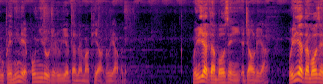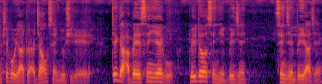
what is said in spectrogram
ကိုဘယ်နည်းနဲ့ဘုန်းကြီးတို့တို့ရဲ့တဏ္ဍာမှာဖြစ်အောင်လုပ်ရမလဲဝိရိယတန်ဖိုးစဉ်ဤအကြောင်းတရားဝိရိယတန်ဖိုးစဉ်ဖြစ်ဖို့ရအတွက်အကြောင်း10မျိုးရှိတယ်တဲ့တစ်ကအပယ်ဆင်းရဲကိုတွေးတောဆင်ခြင်ပေးခြင်းဆင်ခြင်ပေးရခြင်း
